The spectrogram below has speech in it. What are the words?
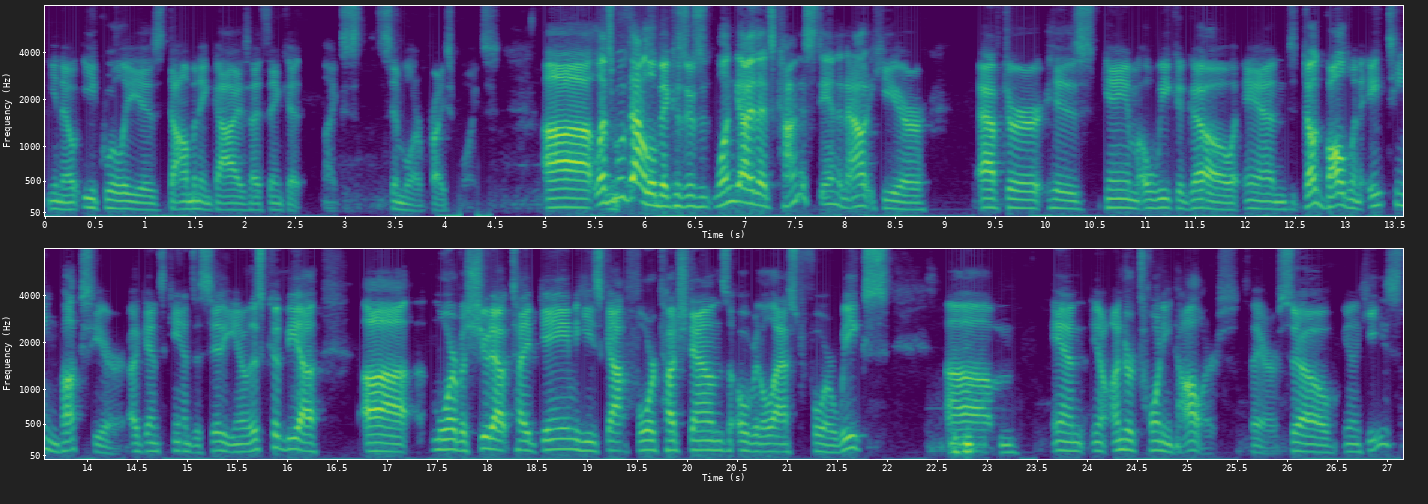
you know equally as dominant guys. I think at like similar price points. Uh, let's move down a little bit because there's one guy that's kind of standing out here after his game a week ago, and Doug Baldwin, 18 bucks here against Kansas City. You know, this could be a uh, more of a shootout type game. He's got four touchdowns over the last four weeks, mm-hmm. um, and you know, under twenty dollars there. So you know, he's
